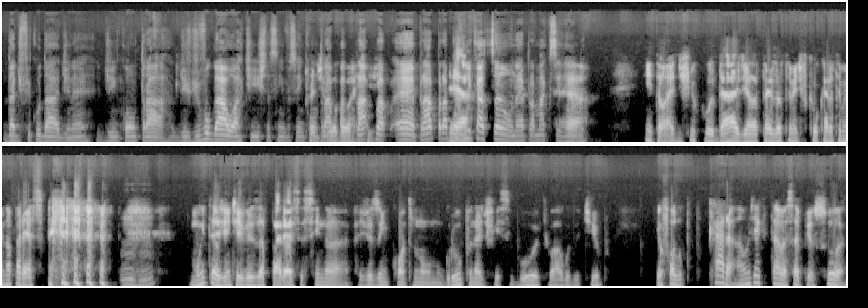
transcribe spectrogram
Da dificuldade, né? De encontrar, de divulgar o artista, assim, você encontrar para é, pra, pra é. publicação, né? Para maxi é. Então, a dificuldade, ela tá exatamente porque o cara também não aparece. Uhum. Muita gente às vezes aparece assim, na, às vezes eu encontro num, num grupo né, de Facebook ou algo do tipo. Eu falo, cara, aonde é que estava essa pessoa?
